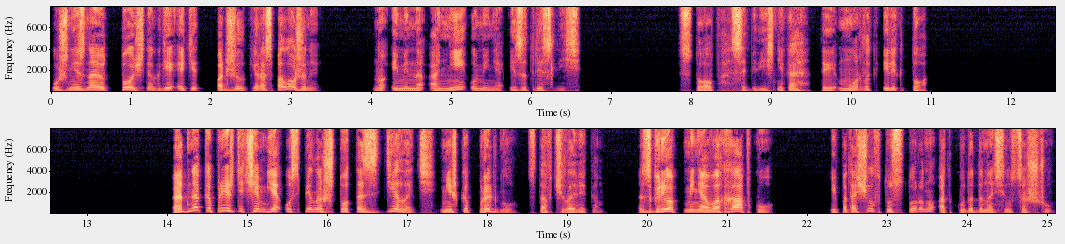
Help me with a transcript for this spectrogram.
Уж не знаю точно, где эти поджилки расположены, но именно они у меня и затряслись. Стоп, соберись, Ника, ты Морлок или кто? Однако прежде чем я успела что-то сделать, Мишка прыгнул, став человеком, сгреб меня в охапку и потащил в ту сторону, откуда доносился шум.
